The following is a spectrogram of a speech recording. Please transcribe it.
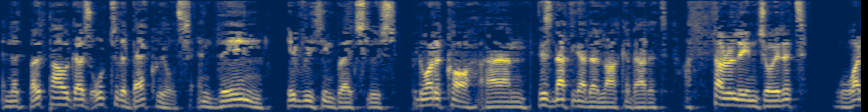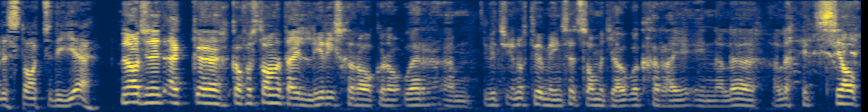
and that both power goes all to the back wheels, and then everything breaks loose. But what a car! Um, there's nothing I don't like about it. I thoroughly enjoyed it. What a start to the year! Nou Janet, ek uh, kan verstaan dat hy liries geraak het daaroor. Ehm um, jy weet so een of twee mense het saam met jou ook gery en hulle hulle het self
